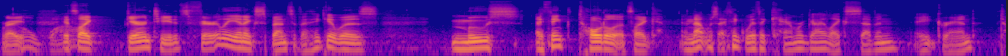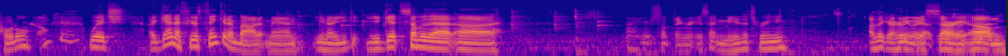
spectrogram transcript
right? Oh, wow. It's like guaranteed. It's fairly inexpensive. I think it was moose. I think total it's like, and that was I think with a camera guy like seven, eight grand total. Okay. Which again, if you're thinking about it, man, you know you get- you get some of that. Uh, I hear something. Is that me that's ringing? I think I heard. Anyway, sorry. on your end. Um,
